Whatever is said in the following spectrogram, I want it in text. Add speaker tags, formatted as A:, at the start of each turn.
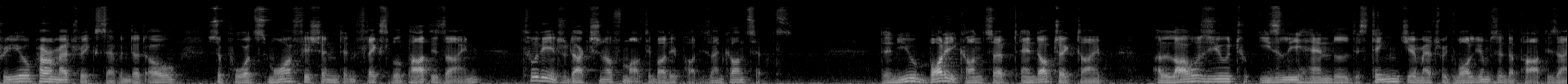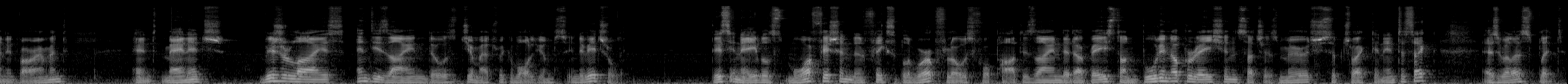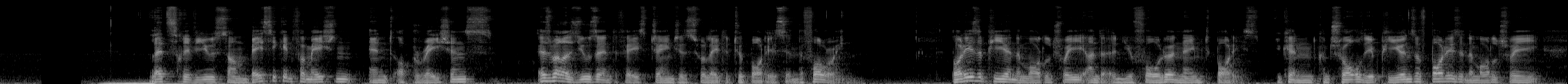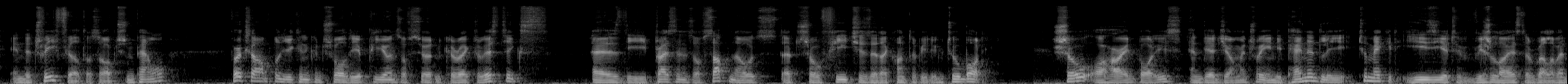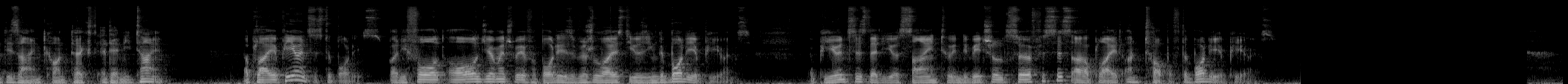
A: Creo Parametric 7.0 supports more efficient and flexible part design through the introduction of multi-body part design concepts. The new body concept and object type allows you to easily handle distinct geometric volumes in the part design environment and manage, visualize and design those geometric volumes individually. This enables more efficient and flexible workflows for part design that are based on Boolean operations such as merge, subtract and intersect, as well as split. Let's review some basic information and operations, as well as user interface changes related to bodies in the following. Bodies appear in the model tree under a new folder named Bodies. You can control the appearance of bodies in the model tree in the Tree Filters option panel. For example, you can control the appearance of certain characteristics as the presence of subnodes that show features that are contributing to a body. Show or hide bodies and their geometry independently to make it easier to visualize the relevant design context at any time. Apply appearances to bodies. By default, all geometry of a body is visualized using the body appearance. Appearances that you assign to individual surfaces are applied on top of the body appearance.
